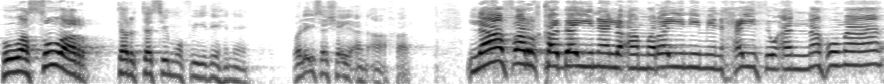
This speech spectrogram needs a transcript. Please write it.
هو صور ترتسم في ذهنه وليس شيئا آخر. لا فرق بين الأمرين من حيث أنهما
